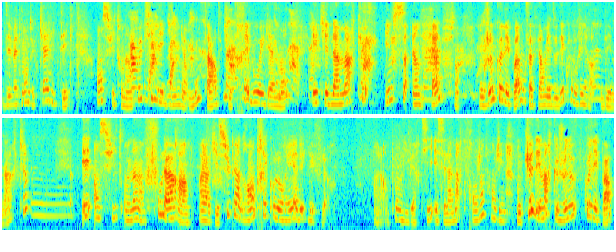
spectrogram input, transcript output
des, vêtements de qualité. Ensuite on a un petit legging moutarde qui est très beau également. Et qui est de la marque Hills and Health. Donc je ne connais pas. Donc ça permet de découvrir des marques. Et ensuite, on a un foulard voilà, qui est super grand, très coloré avec des fleurs. Voilà, un peu en Liberty. Et c'est la marque Frangin Frangine. Donc que des marques que je ne connais pas.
